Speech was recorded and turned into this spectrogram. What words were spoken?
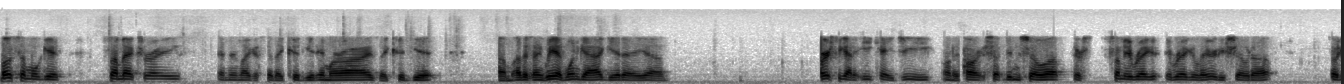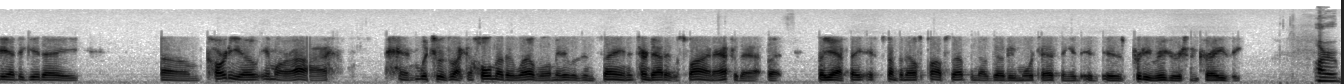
most of them will get some X-rays, and then like I said, they could get MRIs. They could get um, other things. We had one guy get a uh, first he got an EKG on his heart, didn't show up. There's some irreg- irregularity showed up, so he had to get a um, cardio MRI, and which was like a whole nother level. I mean, it was insane. It turned out it was fine after that, but so yeah, if, they, if something else pops up, and they'll go do more testing. It, it is pretty rigorous and crazy. Are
